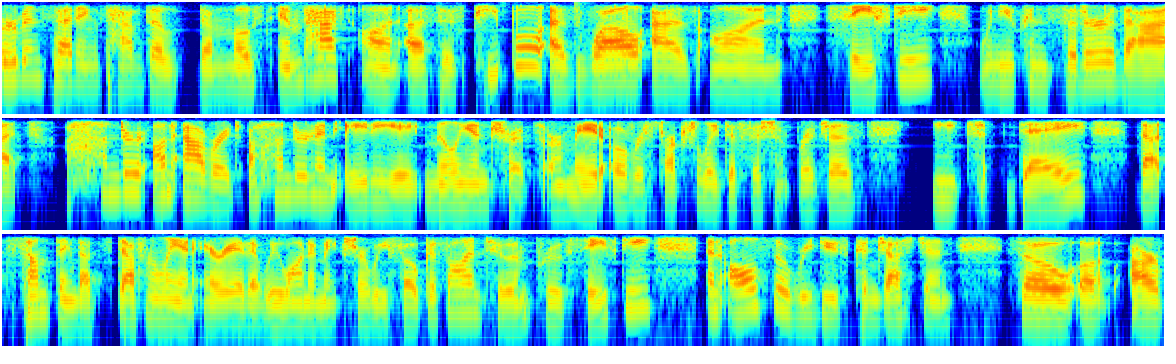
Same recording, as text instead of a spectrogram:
Urban settings have the, the most impact on us as people as well as on safety. When you consider that 100 on average 188 million trips are made over structurally deficient bridges each day that's something that's definitely an area that we want to make sure we focus on to improve safety and also reduce congestion. So uh, our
